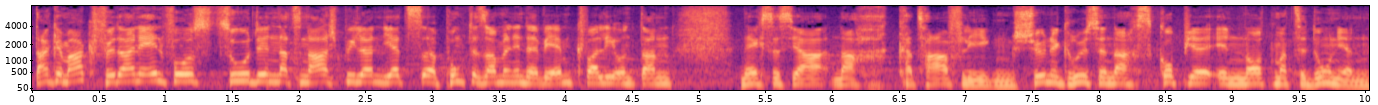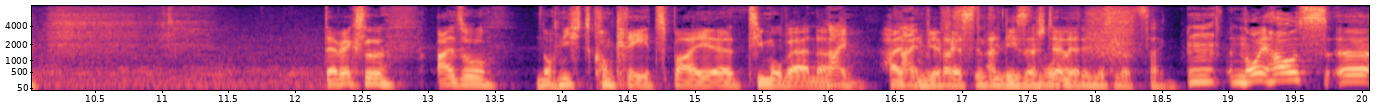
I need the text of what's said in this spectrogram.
Danke, Marc, für deine Infos zu den Nationalspielern. Jetzt äh, Punkte sammeln in der WM-Quali und dann nächstes Jahr nach Katar fliegen. Schöne Grüße nach Skopje in Nordmazedonien. Der Wechsel also noch nicht konkret bei äh, Timo Werner. Nein, halten nein, wir fest an dieser Stelle. Mm, Neuhaus, äh,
